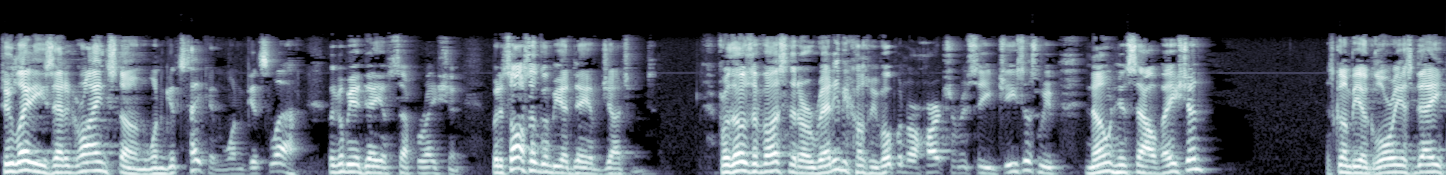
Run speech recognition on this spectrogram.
Two ladies at a grindstone, one gets taken, one gets left. There's going to be a day of separation. But it's also going to be a day of judgment. For those of us that are ready because we've opened our hearts to receive Jesus, we've known his salvation, it's going to be a glorious day,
